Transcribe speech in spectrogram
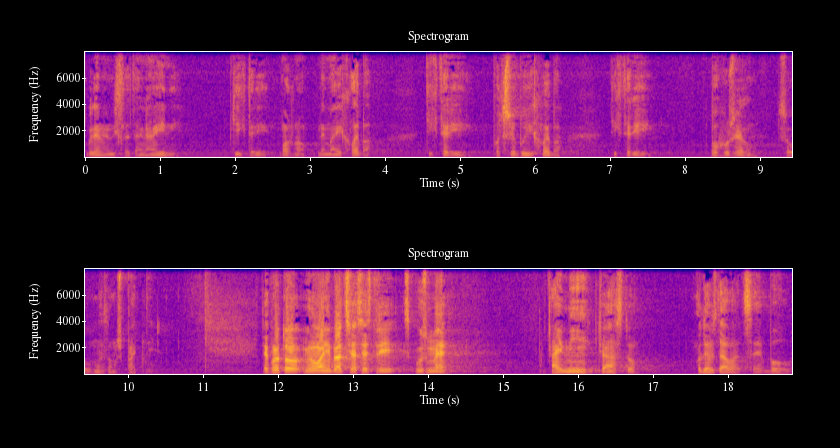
Budeme myslet aj na jiný. Tí, ktorí možno nemají chleba. Tí, ktorí potřebují chleba. Tí, ktorí bohužel sú na tom špatne. Tak proto, milovaní bratři a sestry, skúsme aj my často odevzdávať sa Bohu.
